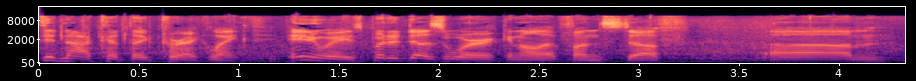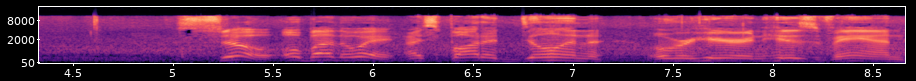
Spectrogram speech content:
did not cut the correct length. Anyways, but it does work and all that fun stuff. Um, so, oh, by the way, I spotted Dylan over here in his van.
